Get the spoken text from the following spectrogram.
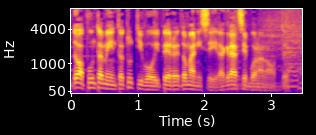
Do appuntamento a tutti voi per domani sera. Grazie e buonanotte.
